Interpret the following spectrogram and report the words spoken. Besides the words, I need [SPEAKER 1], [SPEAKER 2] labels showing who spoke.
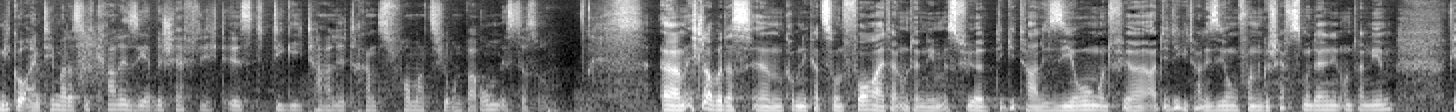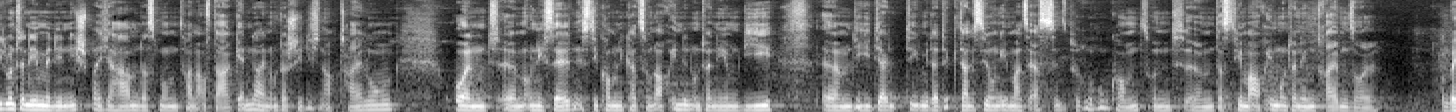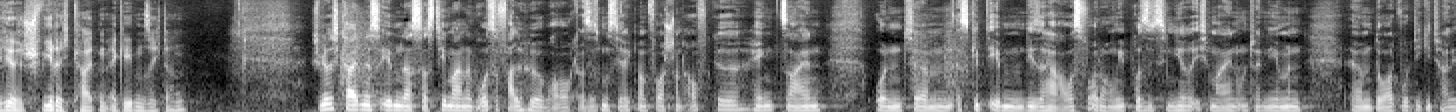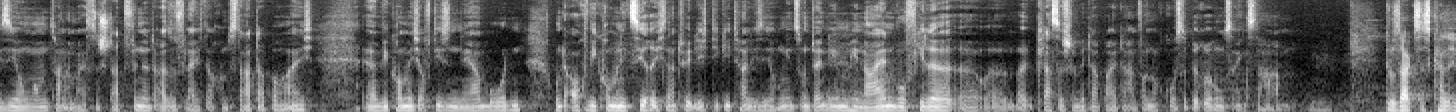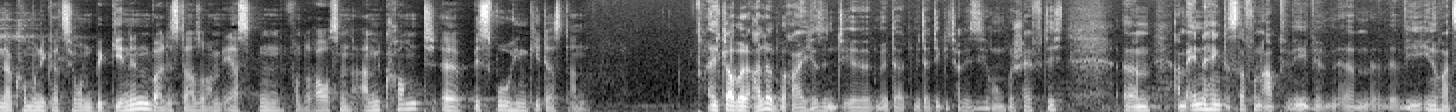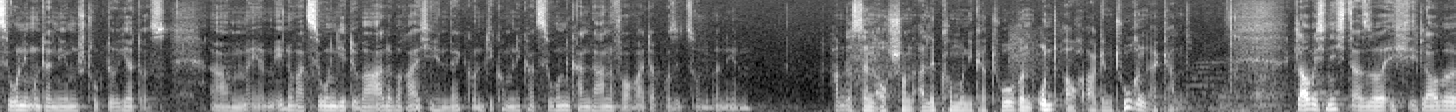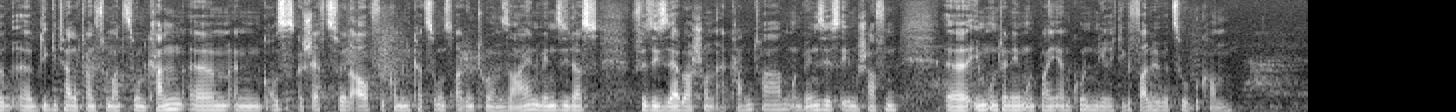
[SPEAKER 1] Nico, ein Thema, das dich gerade sehr beschäftigt, ist digitale Transformation. Warum ist das so?
[SPEAKER 2] Ähm, ich glaube, dass ähm, Kommunikation Vorreiter in Unternehmen ist für Digitalisierung und für die Digitalisierung von Geschäftsmodellen in Unternehmen. Viele Unternehmen, mit denen ich spreche, haben das momentan auf der Agenda in unterschiedlichen Abteilungen. Und, ähm, und nicht selten ist die Kommunikation auch in den Unternehmen die, die, die mit der Digitalisierung eben als erstes ins Berührung kommt und das Thema auch im Unternehmen treiben soll.
[SPEAKER 1] Und welche Schwierigkeiten ergeben sich dann?
[SPEAKER 2] Schwierigkeiten ist eben, dass das Thema eine große Fallhöhe braucht. Also es muss direkt beim Vorstand aufgehängt sein und ähm, es gibt eben diese Herausforderung, wie positioniere ich mein Unternehmen ähm, dort, wo Digitalisierung momentan am meisten stattfindet, also vielleicht auch im Startup-Bereich. Äh, wie komme ich auf diesen Nährboden und auch wie kommuniziere ich natürlich Digitalisierung ins Unternehmen hinein, wo viele äh, klassische Mitarbeiter einfach noch große Berührungsängste haben.
[SPEAKER 1] Du sagst, es kann in der Kommunikation beginnen, weil es da so am ersten von draußen ankommt. Äh, bis wohin geht das dann?
[SPEAKER 2] Ich glaube, alle Bereiche sind äh, mit der, mit der Digitalisierung beschäftigt. Ähm, am Ende hängt es davon ab, wie, ähm, wie Innovation im Unternehmen strukturiert ist. Ähm, Innovation geht über alle Bereiche hinweg und die Kommunikation kann da eine Vorreiterposition übernehmen.
[SPEAKER 1] Haben das denn auch schon alle Kommunikatoren und auch Agenturen erkannt?
[SPEAKER 2] Glaube ich nicht. Also ich, glaube, äh, digitale Transformation kann ähm, ein großes Geschäftsfeld auch für Kommunikationsagenturen sein, wenn sie das für sich selber schon erkannt haben und wenn sie es eben schaffen, äh, im Unternehmen und bei ihren Kunden die richtige Fallhöhe zu bekommen.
